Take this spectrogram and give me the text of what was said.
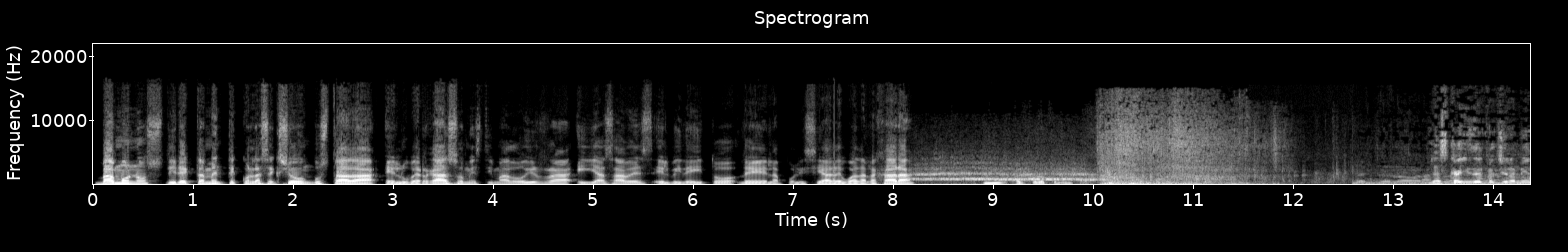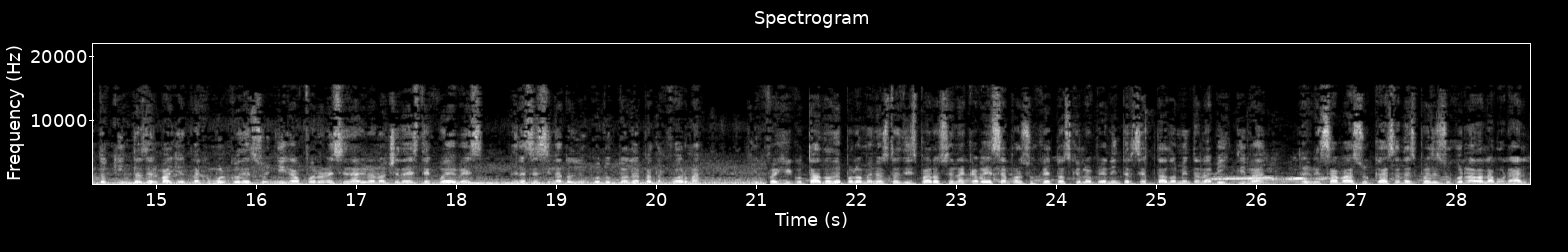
vámonos directamente con la sección gustada, el Ubergazo, mi estimado Irra, y ya sabes, el videito de la policía de Guadalajara. Las calles del fraccionamiento Quintas del Valle Tlacomulco de Zúñiga fueron escenario la noche de este jueves del asesinato de un conductor de plataforma, fue ejecutado de por lo menos tres disparos en la cabeza por sujetos que lo habrían interceptado mientras la víctima regresaba a su casa después de su jornada laboral.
